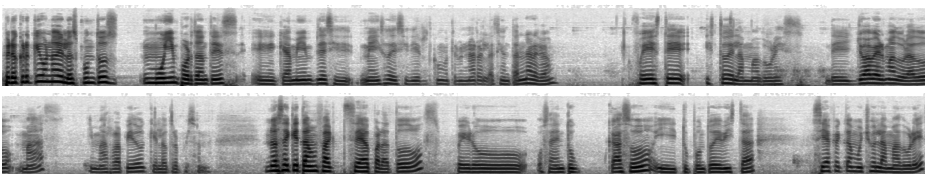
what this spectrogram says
Pero creo que uno de los puntos muy importantes eh, que a mí me hizo decidir cómo terminar una relación tan larga fue este esto de la madurez, de yo haber madurado más y más rápido que la otra persona. No sé qué tan fact sea para todos, pero, o sea, en tu caso y tu punto de vista, sí afecta mucho la madurez.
